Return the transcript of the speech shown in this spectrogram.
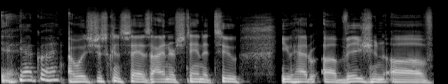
Yeah. yeah, go ahead. I was just going to say, as I understand it too, you had a vision of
